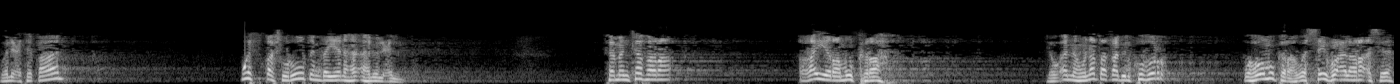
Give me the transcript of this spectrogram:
والاعتقاد وفق شروط بينها أهل العلم. فمن كفر غير مكره لو أنه نطق بالكفر وهو مكره والسيف على رأسه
